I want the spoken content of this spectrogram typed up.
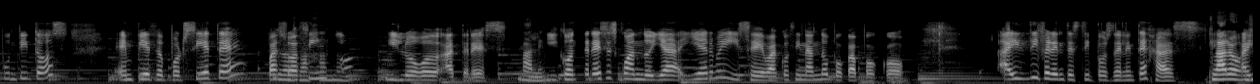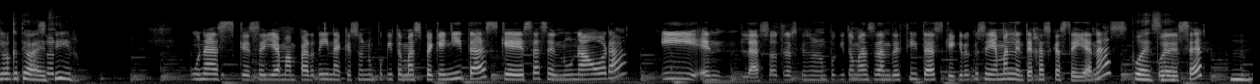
puntitos, empiezo por 7, paso a Vas 5 bajando. Y luego a 3. Vale. Y con 3 es cuando ya hierve y se va cocinando poco a poco. Hay diferentes tipos de lentejas. Claro, Hay eso es lo que te iba a decir. unas que se llaman pardina, que son un poquito más pequeñitas, que esas en una hora, y en las otras que son un poquito más grandecitas, que creo que se llaman lentejas castellanas. Puede ¿Puede ser. ser? Mm.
